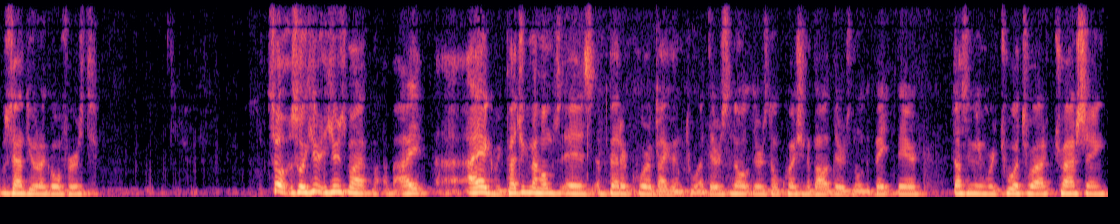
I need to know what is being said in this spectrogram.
Hussam, do you want to go first? So, so here, here's my, I, I agree. Patrick Mahomes is a better quarterback than Tua. There's no, there's no question about. There's no debate there. Doesn't mean we're Tua tra- trashing.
